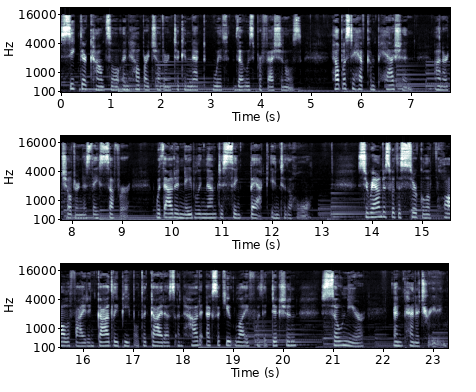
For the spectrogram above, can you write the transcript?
seek their counsel, and help our children to connect with those professionals. Help us to have compassion on our children as they suffer without enabling them to sink back into the hole. Surround us with a circle of qualified and godly people to guide us on how to execute life with addiction so near and penetrating.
